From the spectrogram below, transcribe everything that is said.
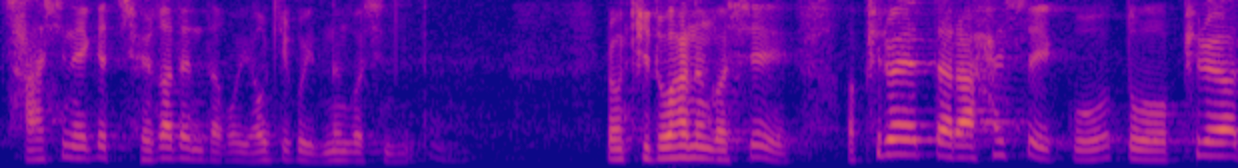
자신에게 죄가 된다고 여기고 있는 것입니다. 그럼 기도하는 것이 필요에 따라 할 수 있고 또 필요,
